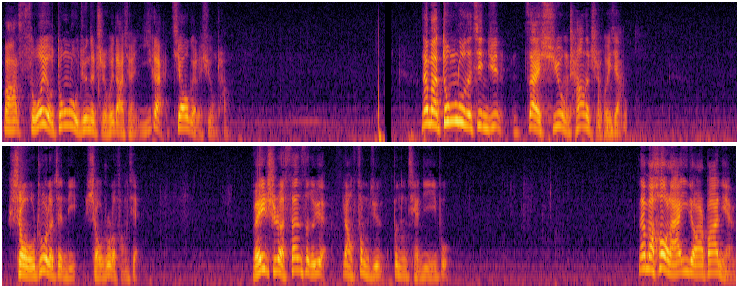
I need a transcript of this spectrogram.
把所有东路军的指挥大权一概交给了徐永昌。那么东路的禁军在徐永昌的指挥下，守住了阵地，守住了防线，维持了三四个月，让奉军不能前进一步。那么后来，一九二八年，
